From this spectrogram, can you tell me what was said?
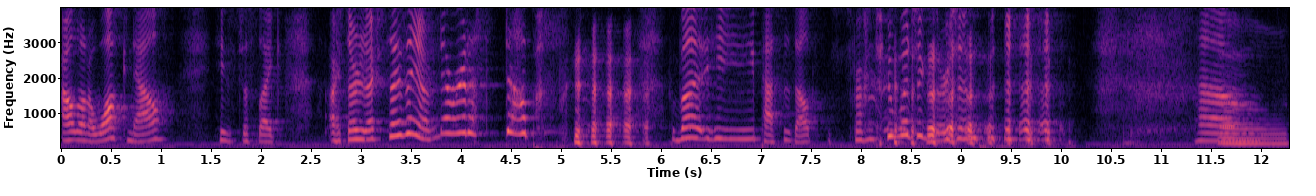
on a walk now. He's just like i started exercising i'm never gonna stop. But he passes out from too much exertion. Um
